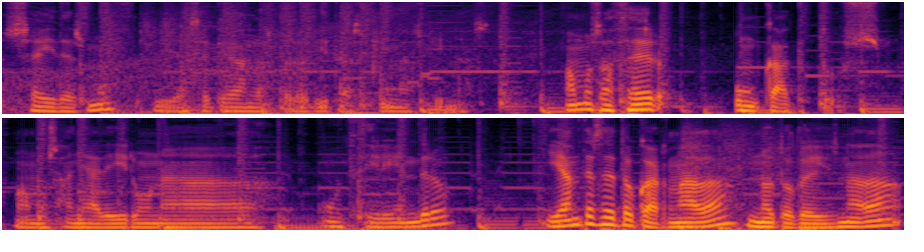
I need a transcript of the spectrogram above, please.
Shade Smooth y ya se quedan las pelotitas finas, finas. Vamos a hacer un cactus. Vamos a añadir una, un cilindro. Y antes de tocar nada, no toquéis nada,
